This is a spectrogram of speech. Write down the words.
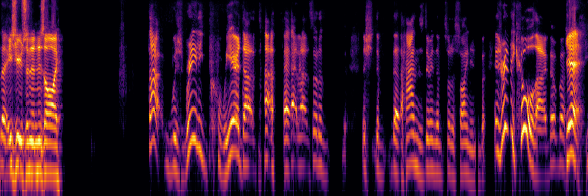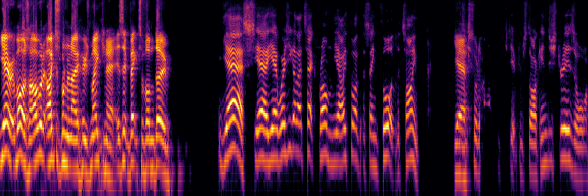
that he's using in his eye. That was really weird. That that that sort of the, the, the hands doing the sort of signing, but it was really cool though. But, yeah, yeah, it was. I would. I just want to know who's making it. Is it Victor Von Doom? Yes, yeah, yeah. Where's he got that tech from? Yeah, I thought the same thought at the time. Yeah, sort of it from Stark Industries, or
